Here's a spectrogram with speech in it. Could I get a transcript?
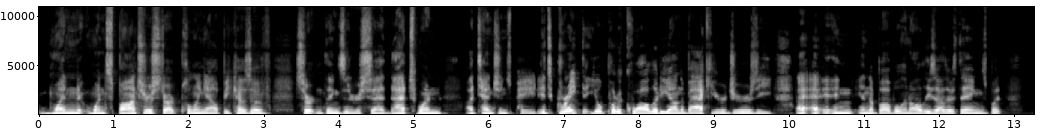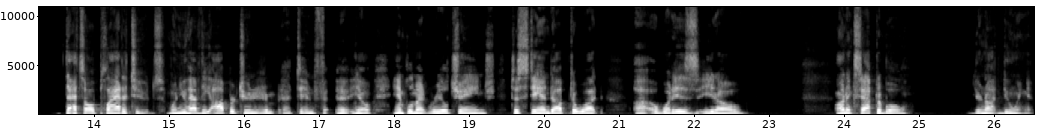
when when sponsors start pulling out because of certain things that are said, that's when attention's paid. It's great that you'll put a quality on the back of your jersey in in the bubble and all these other things, but that's all platitudes. When you have the opportunity to, uh, to uh, you know implement real change, to stand up to what uh, what is you know unacceptable, you're not doing it.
